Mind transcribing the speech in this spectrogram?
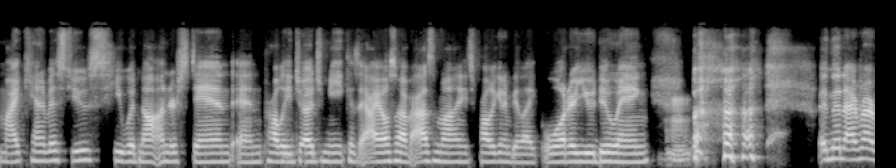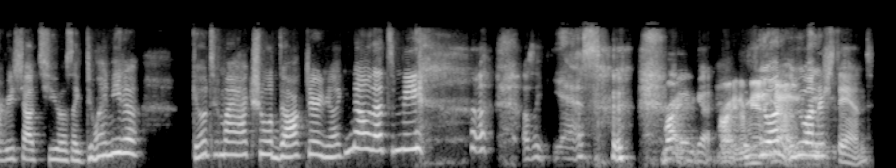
my cannabis use, he would not understand and probably judge me because I also have asthma. And he's probably gonna be like, "What are you doing?" Mm-hmm. and then I remember I reached out to you. I was like, "Do I need to go to my actual doctor?" And you're like, "No, that's me." I was like, "Yes." Right. right. I mean, you, yeah, you understand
